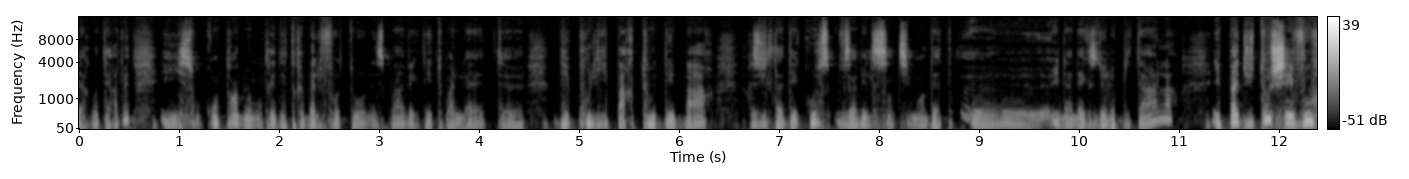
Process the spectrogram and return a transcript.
ergothérapeutes, ils sont contents de me montrer des très belles photos, n'est-ce pas, avec des toilettes, euh, des poulies partout, des bars. Résultat des courses, vous avez le sentiment d'être euh, une annexe de l'hôpital, et pas du tout chez vous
